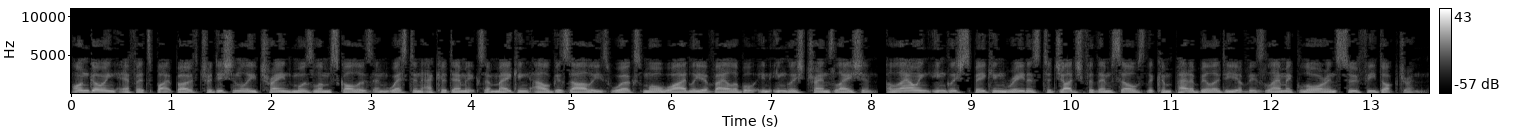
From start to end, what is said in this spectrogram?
Ongoing efforts by both traditionally trained Muslim scholars and Western academics are making al-Ghazali's works more widely available in English translation, allowing English-speaking readers to judge for themselves the compatibility of Islamic law and Sufi doctrine.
